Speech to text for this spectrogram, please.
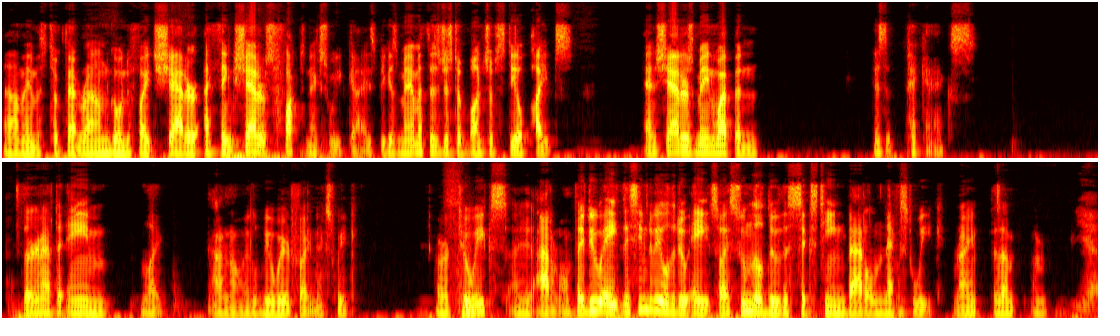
Uh, Mammoth took that round, going to fight Shatter. I think Shatter's fucked next week, guys, because Mammoth is just a bunch of steel pipes, and Shatter's main weapon is a pickaxe. So they're gonna have to aim like I don't know. It'll be a weird fight next week or two weeks. I, I don't know. They do eight. They seem to be able to do eight, so I assume they'll do the 16 battle next week, right? Because I'm, I'm Yeah.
